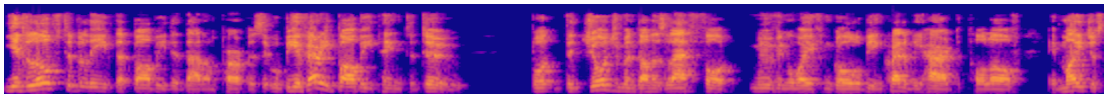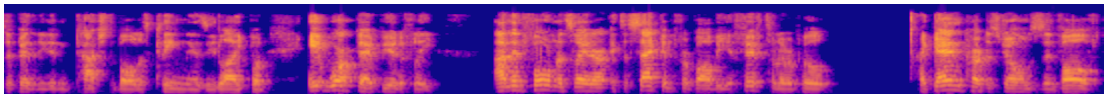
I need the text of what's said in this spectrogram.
You'd love to believe that Bobby did that on purpose. It would be a very Bobby thing to do, but the judgment on his left foot moving away from goal would be incredibly hard to pull off. It might just have been that he didn't catch the ball as cleanly as he'd like, but it worked out beautifully. And then four minutes later, it's a second for Bobby, a fifth for Liverpool. Again, Curtis Jones is involved.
